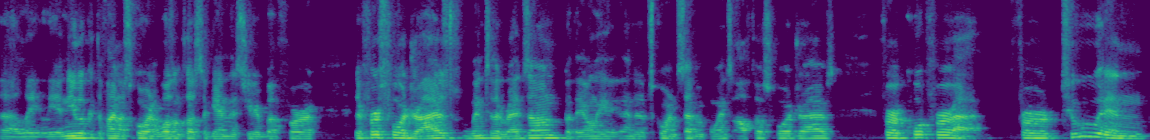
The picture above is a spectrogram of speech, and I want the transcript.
uh, lately. And you look at the final score, and it wasn't close again this year. But for their first four drives went to the red zone, but they only ended up scoring seven points off those four drives. For a for uh, for two and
